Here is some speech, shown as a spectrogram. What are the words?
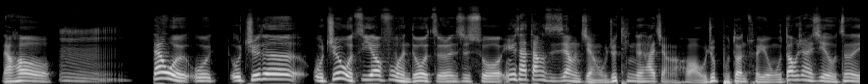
然后，嗯但我我我觉得，我觉得我自己要负很多的责任，是说，因为他当时这样讲，我就听了他讲的话，我就不断吹油。我到现在记得，我真的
